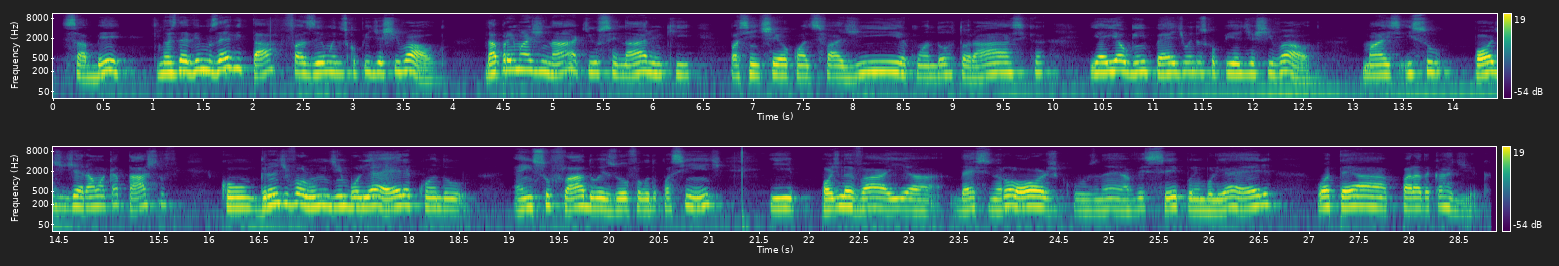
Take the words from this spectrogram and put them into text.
saber que nós devemos evitar fazer uma endoscopia digestiva alta. Dá para imaginar aqui o cenário em que o paciente chega com a disfagia, com a dor torácica, e aí alguém pede uma endoscopia digestiva alta. Mas isso pode gerar uma catástrofe com grande volume de embolia aérea quando é insuflado o esôfago do paciente e pode levar aí a déficits neurológicos, né, AVC por embolia aérea ou até a parada cardíaca.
